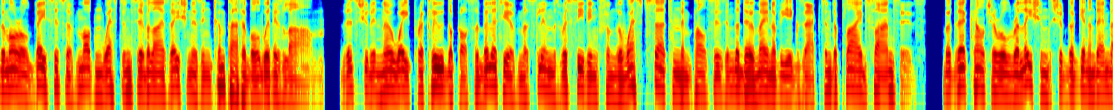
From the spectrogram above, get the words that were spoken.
The moral basis of modern Western civilization is incompatible with Islam. This should in no way preclude the possibility of Muslims receiving from the West certain impulses in the domain of the exact and applied sciences, but their cultural relations should begin and end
